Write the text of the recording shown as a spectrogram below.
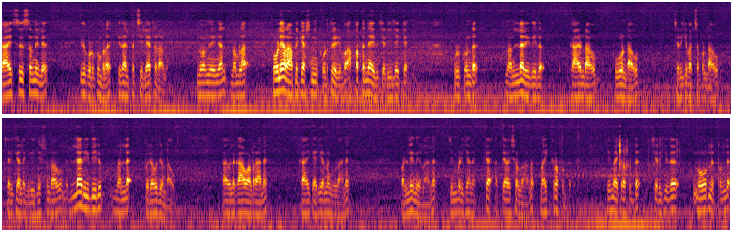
കായ് സീസണിൽ ഇത് കൊടുക്കുമ്പോൾ ഇത് അല്പം ചിലേറ്റഡ് ആണ്. എന്ന് പറഞ്ഞു കഴിഞ്ഞാൽ നമ്മൾ ഫോളിയർ ആപ്ലിക്കേഷൻ കൊടുത്തു കഴിയുമ്പോൾ അപ്പം തന്നെ ഇത് ചെടിയിലേക്ക് ഉൾക്കൊണ്ട് നല്ല രീതിയിൽ കായുണ്ടാവും പൂവുണ്ടാവും ചെടിക്ക് പച്ചപ്പുണ്ടാവും ചെടിക്ക് നല്ല ഗ്രീനിഷ് ഉണ്ടാവും എല്ലാ രീതിയിലും നല്ല പുരോഗതി ഉണ്ടാവും. അതുപോലെ കാ വളരാൻ കായ് കരിയെണ്ണം കൂടാൻ വള്ളി നീളാൻ ചിമ്പടിക്കാനൊക്കെ അത്യാവശ്യമുള്ളതാണ് മൈക്രോ ഫുഡ് ഈ മൈക്രോ ഫുഡ് ശരിക്കും ഇത് നൂറ് ലിറ്ററിൽ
